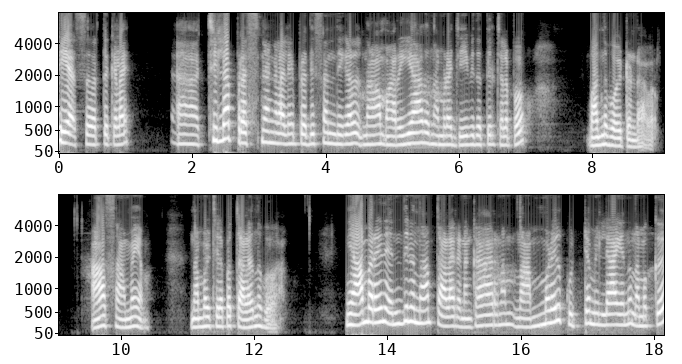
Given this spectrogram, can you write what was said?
പ്രിയ സുഹൃത്തുക്കളെ ചില പ്രശ്നങ്ങൾ അല്ലെങ്കിൽ പ്രതിസന്ധികൾ നാം അറിയാതെ നമ്മുടെ ജീവിതത്തിൽ ചിലപ്പോൾ വന്നു പോയിട്ടുണ്ടാവാം. ആ സമയം നമ്മൾ ചിലപ്പോൾ തളർന്നു പോവാം. ഞാൻ പറയുന്നത് എന്തിനും നാം തളരണം. കാരണം നമ്മളിൽ കുറ്റമില്ല എന്ന് നമുക്ക്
